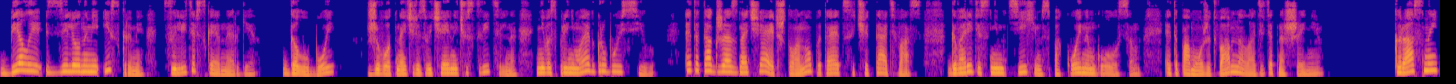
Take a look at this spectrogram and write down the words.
Белый с зелеными искрами — целительская энергия. Голубой — животное чрезвычайно чувствительно, не воспринимает грубую силу. Это также означает, что оно пытается читать вас. Говорите с ним тихим, спокойным голосом. Это поможет вам наладить отношения. Красный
